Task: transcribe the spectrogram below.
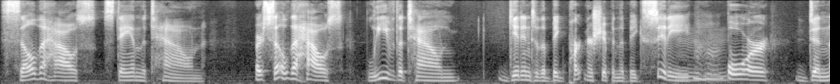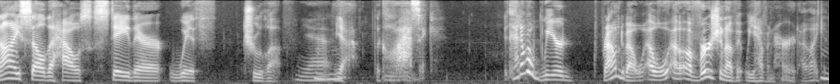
sell the house, stay in the town, or sell the house, leave the town, get into the big partnership in the big city, Mm-hmm. or deny sell the house, stay there with true love. Yes. Yeah, the classic. Kind of a weird roundabout, a, a- a version of it we haven't heard. I like it.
